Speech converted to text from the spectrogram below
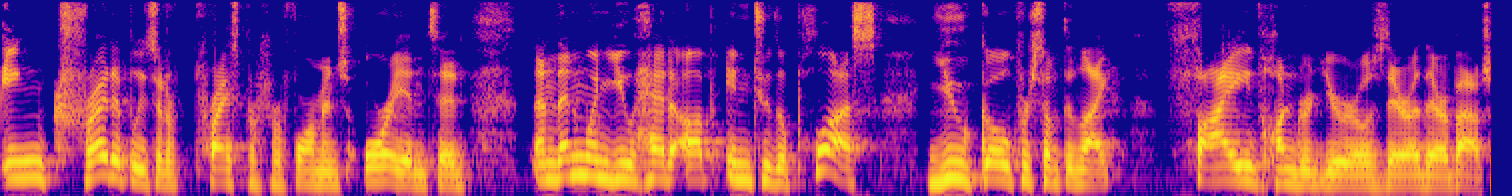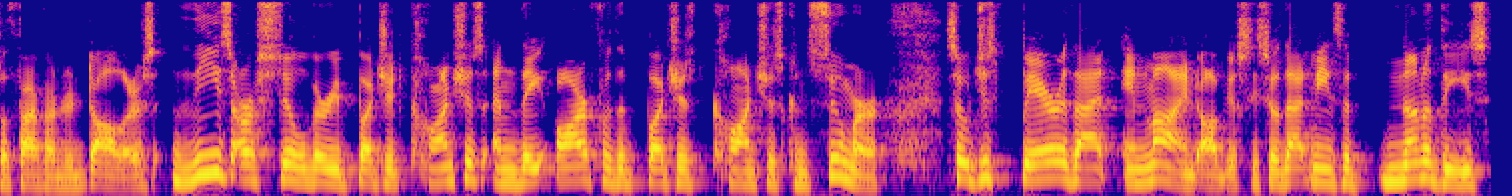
incredibly sort of price per performance oriented. And then when you head up into the Plus, you go for something like 500 euros there or thereabouts, so $500. These are still very budget conscious and they are for the budget conscious consumer. So just bear that in mind, obviously. So that means that none of these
